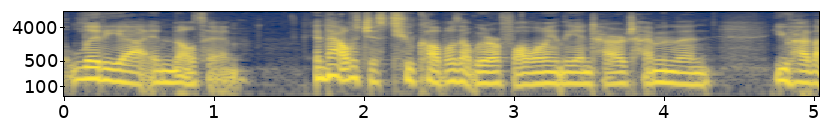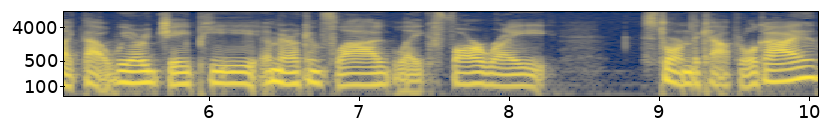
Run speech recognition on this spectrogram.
Lydia and Milton. And that was just two couples that we were following the entire time. And then you had like that weird JP American flag, like far right storm the Capitol guy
